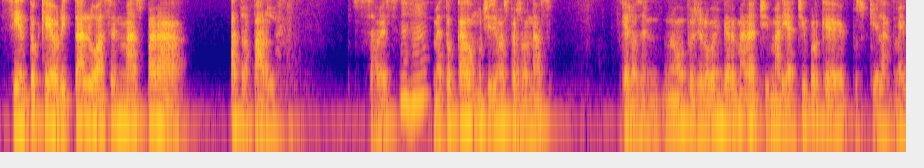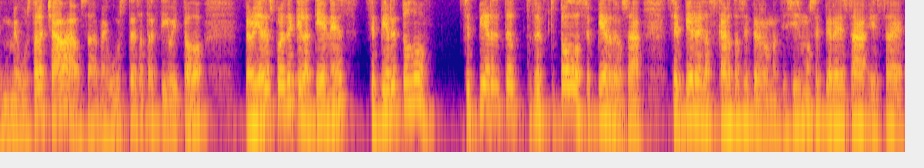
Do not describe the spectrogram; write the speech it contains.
Siento que ahorita lo hacen más para atraparla, ¿sabes? Uh -huh. Me ha tocado muchísimas personas que lo hacen, no, pues yo lo voy a enviar mariachi, mariachi porque pues, que la, me, me, gusta la chava, o sea, me gusta, es atractiva y todo, pero ya después de que la tienes, se pierde todo. Se pierde todo, todo se pierde, o sea, se pierde las cartas, se pierde el romanticismo, se pierde esa, esa,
